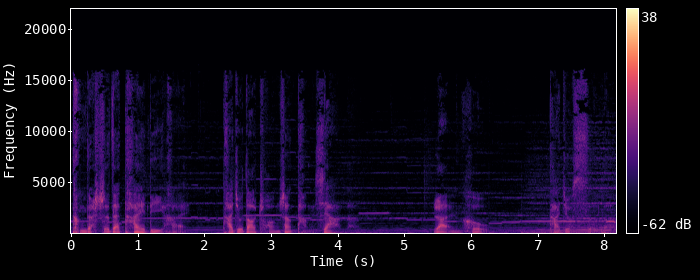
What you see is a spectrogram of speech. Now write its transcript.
疼得实在太厉害，他就到床上躺下了，然后他就死了。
